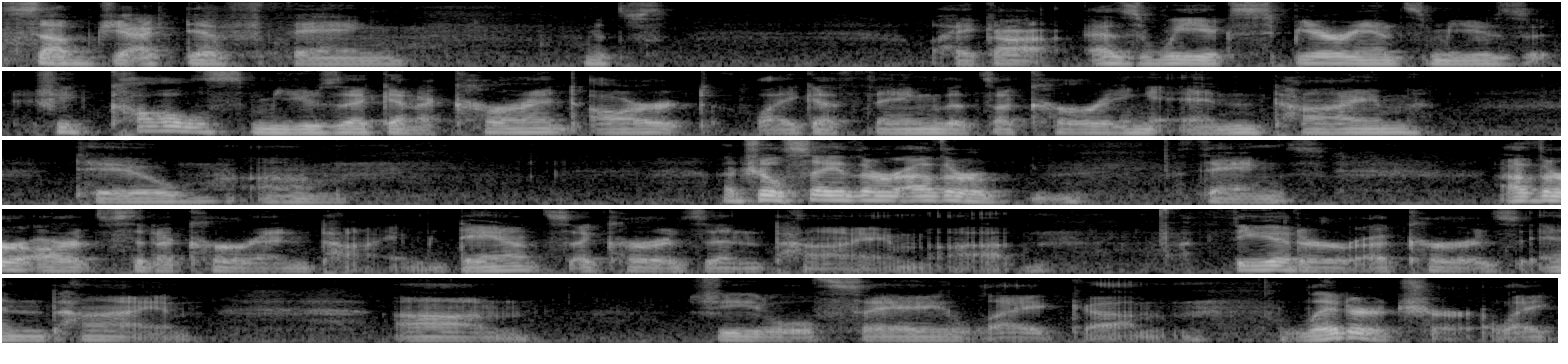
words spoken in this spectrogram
subjective thing. It's like uh, as we experience music, she calls music an occurrent art, like a thing that's occurring in time, too. Um, and she'll say there are other things other arts that occur in time. Dance occurs in time. Uh, theater occurs in time. Um, she will say, like, um, literature, like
